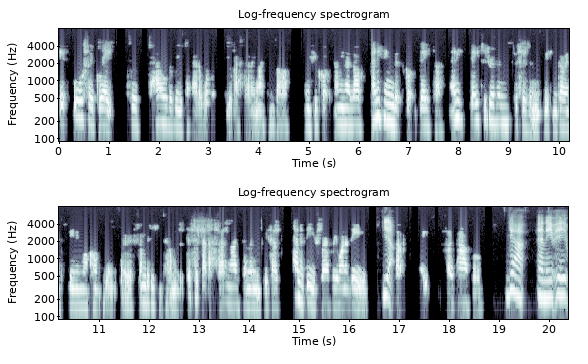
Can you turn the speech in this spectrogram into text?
it's also great to tell the retailer what your best selling items are. And if you've got, I mean, I love anything that's got data, any data driven decisions, we can go into feeling more confident. So if somebody can tell me that this is their best selling item and we sell 10 of these for every one of these, yeah. That's it's so powerful. Yeah. And it, it,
